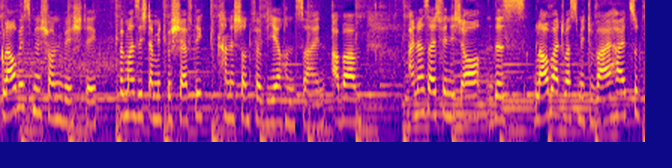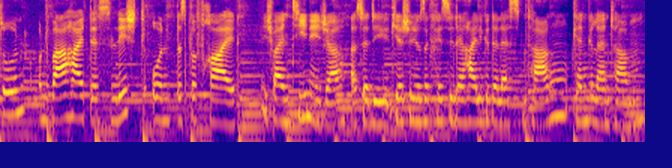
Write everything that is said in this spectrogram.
Glaube ist mir schon wichtig. Wenn man sich damit beschäftigt, kann es schon verwirrend sein. Aber einerseits finde ich auch, dass Glaube hat was mit Wahrheit zu tun und Wahrheit ist Licht und das befreit. Ich war ein Teenager, als wir die Kirche Jesu Christi, der Heilige der letzten Tagen, kennengelernt haben.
